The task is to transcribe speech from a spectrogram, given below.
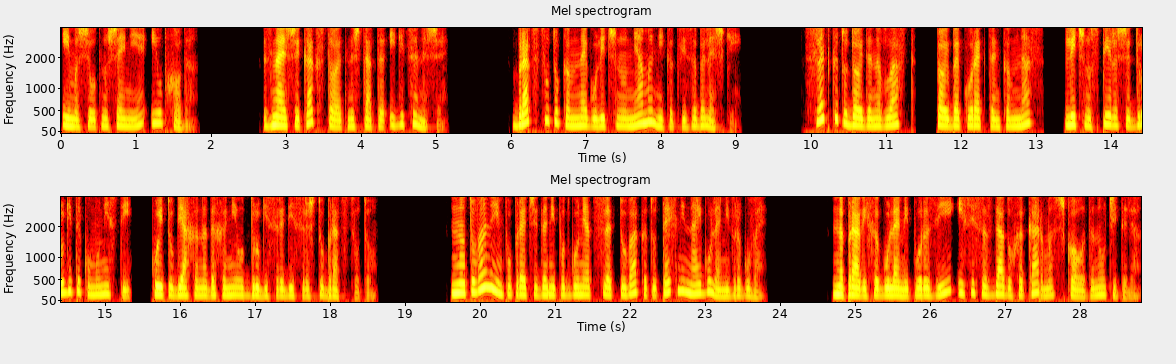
имаше отношение и обхода. Знаеше как стоят нещата и ги ценеше. Братството към него лично няма никакви забележки. След като дойде на власт, той бе коректен към нас, лично спираше другите комунисти, които бяха надъхани от други среди срещу братството. Но това не им попречи да ни подгонят след това като техни най-големи врагове. Направиха големи поразии и си създадоха карма с школата на учителя.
